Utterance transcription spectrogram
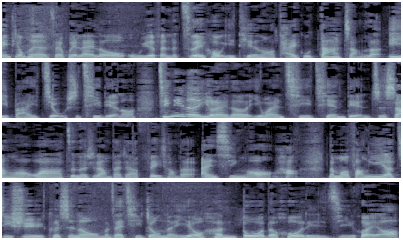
欢迎听众朋友再回来喽！五月份的最后一天哦，台股大涨了一百九十七点哦，今天呢又来到了一万七千点之上哦，哇，真的是让大家非常的安心哦。好，那么防疫要继续，可是呢，我们在其中呢也有很多的获利机会哦。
